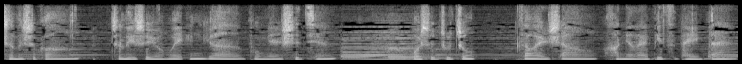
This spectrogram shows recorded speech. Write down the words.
上的时光，这里是原味音乐不眠时间，我是猪猪，在晚上和你来彼此陪伴。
